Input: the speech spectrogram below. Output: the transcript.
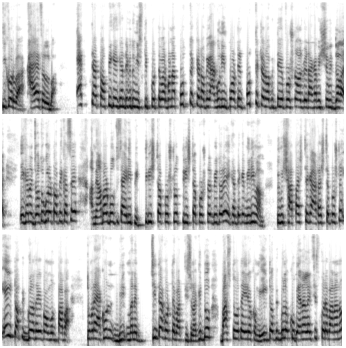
কি করবা? খায়া ফেলবা। একটা টপিক এখান থেকে তুমি স্কিপ করতে পারবে না। প্রত্যেকটা টপিক আগুন ইম্পর্টেন্ট প্রত্যেকটা টপিক থেকে প্রশ্ন আসবে ঢাকা বিশ্ববিদ্যালয়। এখানে যতগুলো টপিক আছে, আমি আবার বলতে চাই রিপিট তিরিশটা প্রশ্ন, তিরিশটা প্রশ্নের ভিতরে এখান থেকে মিনিমাম তুমি সাতাশ থেকে আঠাশটা প্রশ্ন এই টপিকগুলো থেকে কমন পাবা। তোমরা এখন মানে চিন্তা করতে পারতিস না, কিন্তু বাস্তবতা এরকম এই টপিকগুলো খুব অ্যানালাইসিস করে বানানো।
